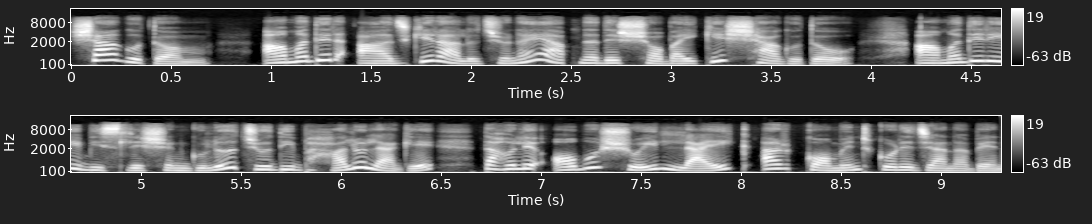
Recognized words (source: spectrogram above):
স্বাগতম। আমাদের আজকের আলোচনায় আপনাদের সবাইকে স্বাগত। আমাদের এই বিশ্লেষণগুলো যদি ভালো লাগে, তাহলে অবশ্যই লাইক আর কমেন্ট করে জানাবেন।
